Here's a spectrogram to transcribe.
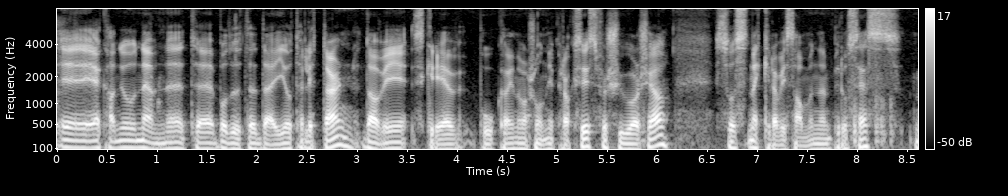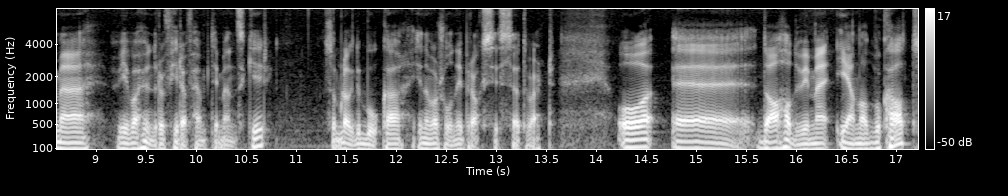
Jeg kan jo nevne til, både til deg og til lytteren. Da vi skrev boka 'Innovasjon i praksis' for sju år siden, så snekra vi sammen en prosess med Vi var 154 mennesker som lagde boka 'Innovasjon i praksis' etter hvert. Og eh, da hadde vi med én advokat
